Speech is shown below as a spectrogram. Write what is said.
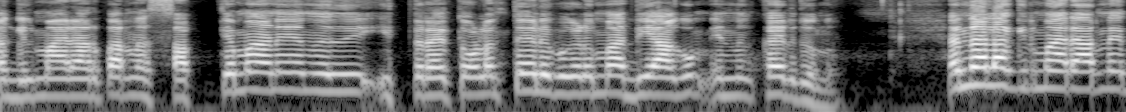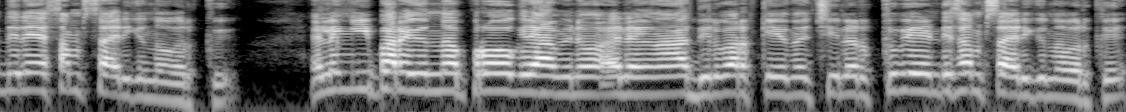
അഖിൽമാരാർ പറഞ്ഞ സത്യമാണ് എന്നത് ഇത്രത്തോളം തെളിവുകൾ മതിയാകും എന്ന് കരുതുന്നു. എന്നാൽ അഖിൽ മാരാറിനെതിരെ സംസാരിക്കുന്നവർക്ക് അല്ലെങ്കിൽ ഈ പറയുന്ന പ്രോഗ്രാമിനോ അല്ലെങ്കിൽ അതിൽ വർക്ക് ചെയ്യുന്ന ചിലർക്ക് വേണ്ടി സംസാരിക്കുന്നവർക്ക്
